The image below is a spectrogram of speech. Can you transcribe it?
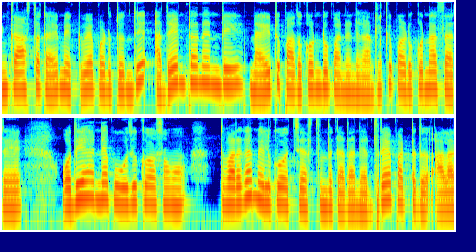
ఇంకాస్త టైం ఎక్కువే పడుతుంది. అదేంటోనండి నైట్ పదకొండు పన్నెండు గంటలకి పడుకున్నా సరే ఉదయాన్నే పూజ కోసము త్వరగా మెలకు వచ్చేస్తుంది కదా నిద్రే పట్టదు. అలా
